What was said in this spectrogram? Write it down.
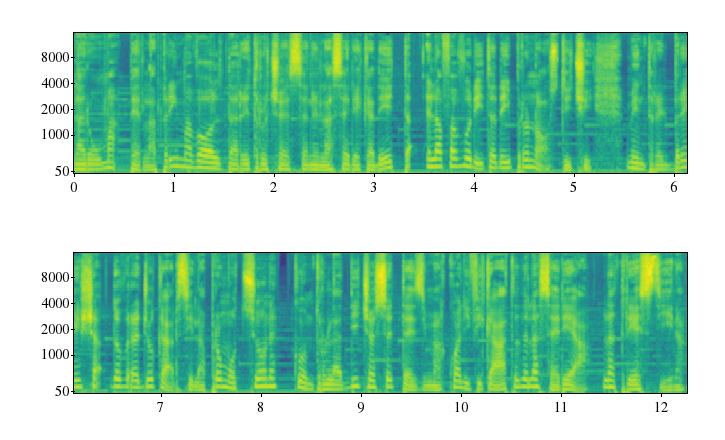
La Roma, per la prima volta retrocessa nella serie cadetta, è la favorita dei pronostici, mentre il Brescia dovrà giocarsi la promozione contro la diciassettesima qualificata della Serie A, la Triestina,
